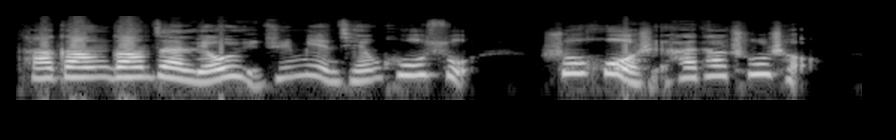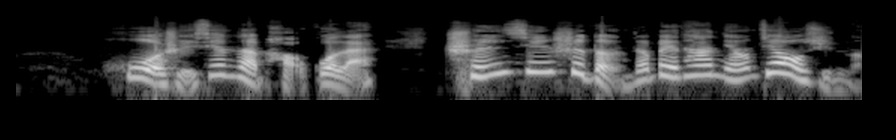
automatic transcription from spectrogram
他刚刚在刘宇君面前哭诉，说祸水害他出丑。祸水现在跑过来，存心是等着被他娘教训呢。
